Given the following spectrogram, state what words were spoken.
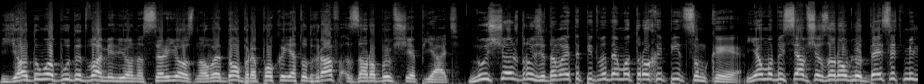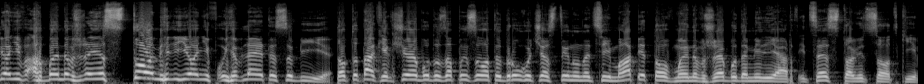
я думав, буде 2 мільйона. Серйозно, але добре, поки я тут грав, заробив ще 5. Ну що ж, друзі, давайте підведемо трохи підсумки. Я вам обіцяв, що зароблю 10 мільйонів, а в мене вже є 100 мільйонів. Уявляєте собі? Тобто так, якщо я буду записувати другу частину на цій мапі, то в мене вже буде мільярд, і це 100%.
